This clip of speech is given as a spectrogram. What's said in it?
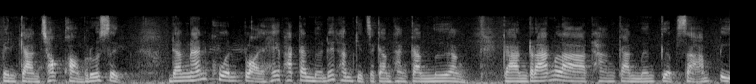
เป็นการช็อกความรู้สึก ดังนั้นควรปล่อยให้พรรคการเมืองได้ทำกิจกรรมทางการเมือง การร้างลาทางการเมืองเกือบ 3 ปี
